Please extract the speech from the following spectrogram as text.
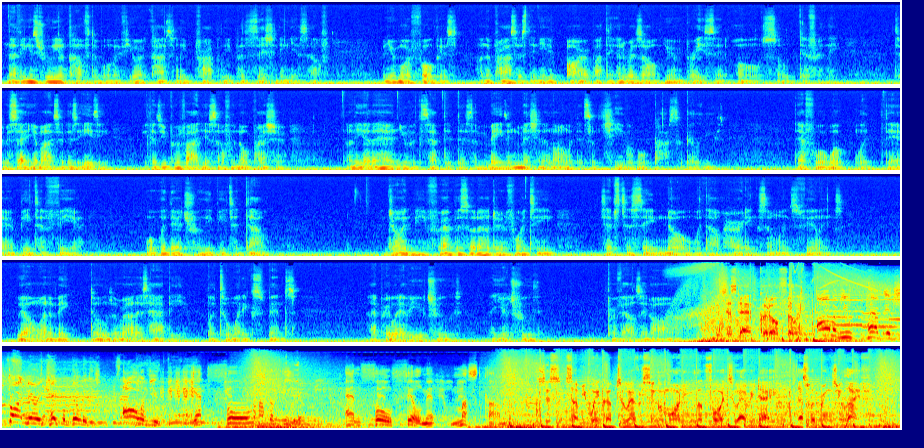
Nothing is truly uncomfortable if you are constantly properly positioning yourself. When you're more focused on the process than you are about the end result, you embrace it oh so differently. To reset your mindset is easy because you provide yourself with no pressure. On the other hand, you've accepted this amazing mission along with its achievable possibilities. Therefore, what would there be to fear? What would there truly be to doubt? Join me for episode 114 Tips to Say No Without Hurting Someone's Feelings. We all want to make those around us happy, but to what expense? I pray whatever you choose, that your truth prevails it all. It's just that good old feeling. All of you have extraordinary capabilities. All of you. Get full of the feeling, and fulfillment must come. It's just something you wake up to every single morning. You look forward to every day. That's what brings you life.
